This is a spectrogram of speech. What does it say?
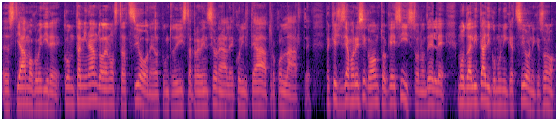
eh, stiamo come dire, contaminando la nostra azione dal punto di vista prevenzionale con il teatro, con l'arte, perché ci siamo resi conto che esistono delle modalità di comunicazione che sono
